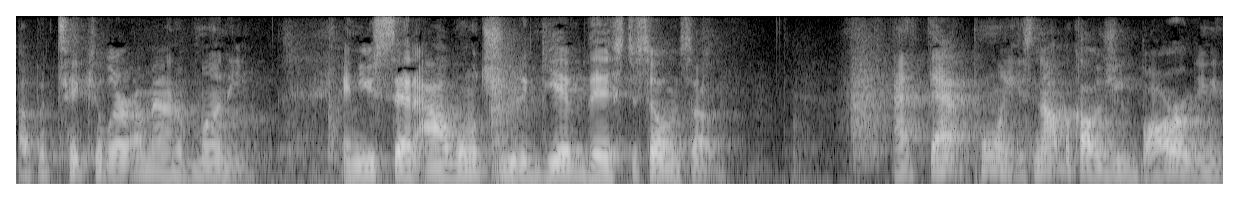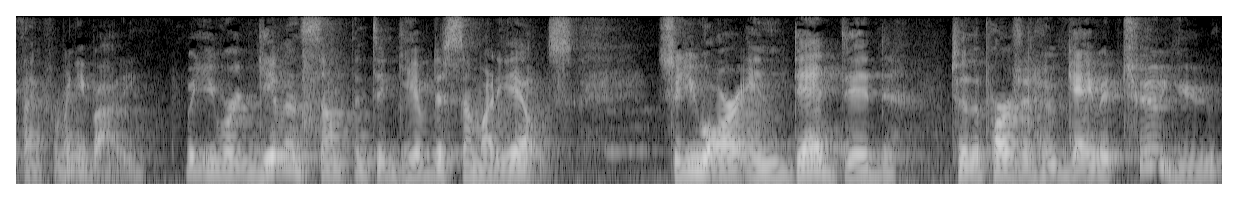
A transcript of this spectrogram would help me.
a particular amount of money and you said, I want you to give this to so and so. At that point, it's not because you borrowed anything from anybody, but you were given something to give to somebody else. So you are indebted to the person who gave it to you,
